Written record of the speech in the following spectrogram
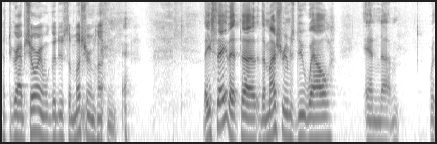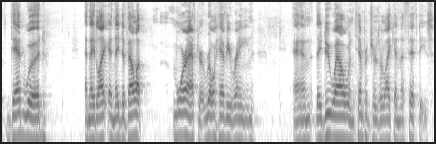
have to grab shore and we'll go do some mushroom hunting. They say that uh, the mushrooms do well in um, with dead wood, and they like and they develop more after a real heavy rain, and they do well when temperatures are like in the 50s.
